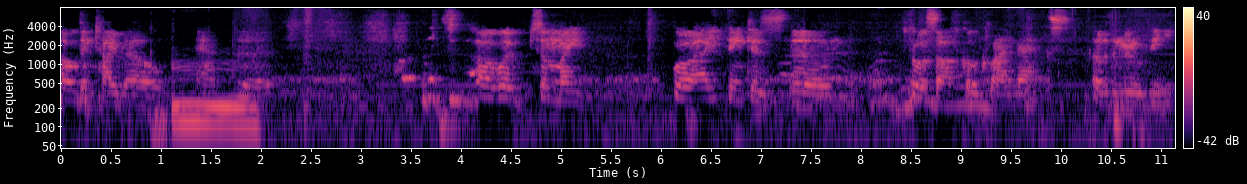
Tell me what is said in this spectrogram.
Eldon Tyrell at the uh, what some might, well, I think is the philosophical climax of the movie.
